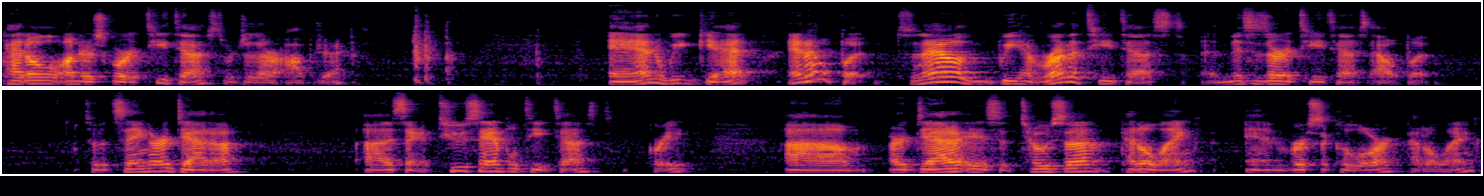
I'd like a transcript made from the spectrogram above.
petal underscore t-test, which is our object. And we get an output. So now we have run a t-test, and this is our t-test output. So it's saying our data, uh, it's saying a two sample t-test, great. Um, our data is Setosa petal length and versicolor petal length.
